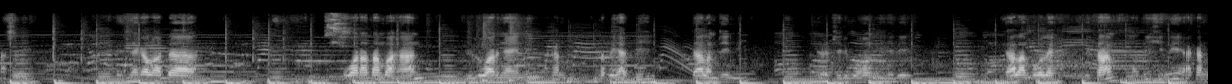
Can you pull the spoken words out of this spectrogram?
asli. Biasanya kalau ada warna tambahan di luarnya ini akan terlihat di dalam sini. Tidak bisa dibohongi jadi dalam boleh hitam tapi sini akan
